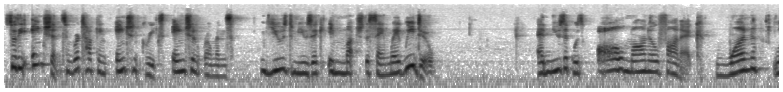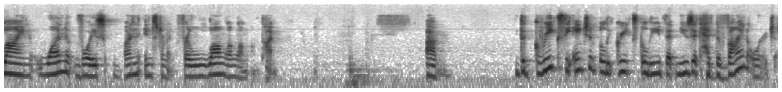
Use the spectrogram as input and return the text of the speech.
So the ancients, and we're talking ancient Greeks, ancient Romans, used music in much the same way we do. And music was all monophonic, one line, one voice, one instrument for a long, long, long, long time. Um, the Greeks, the ancient Greeks, believed that music had divine origin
